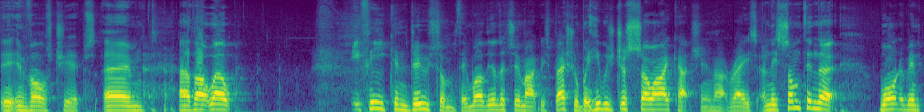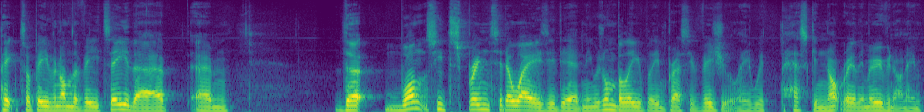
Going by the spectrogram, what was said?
It involves chips. Um, I thought, well, if he can do something, well, the other two might be special. But he was just so eye catching in that race, and there's something that won't have been picked up even on the VT there. Um, that once he'd sprinted away as he did, and he was unbelievably impressive visually with Heskin not really moving on him.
